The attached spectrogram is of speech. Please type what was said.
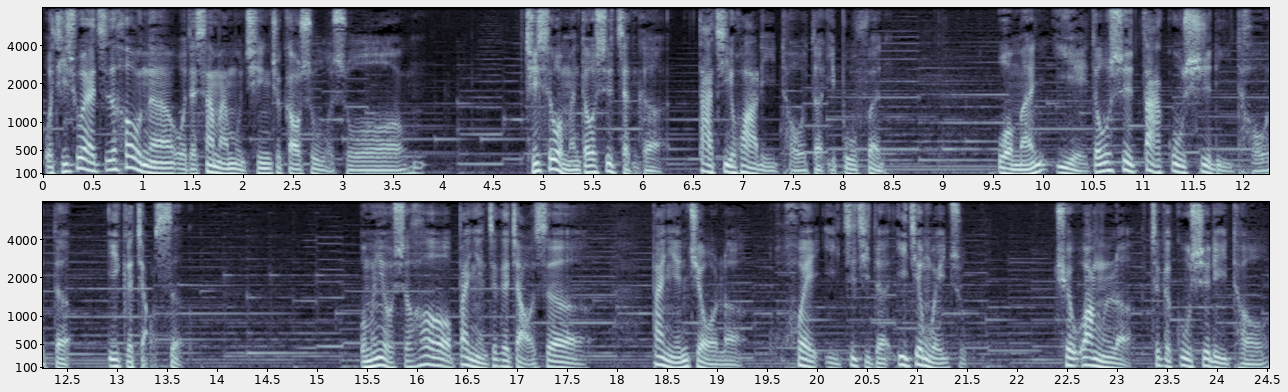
我提出来之后呢，我的萨满母亲就告诉我说：“其实我们都是整个大计划里头的一部分，我们也都是大故事里头的一个角色。”我们有时候扮演这个角色，扮演久了，会以自己的意见为主，却忘了这个故事里头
